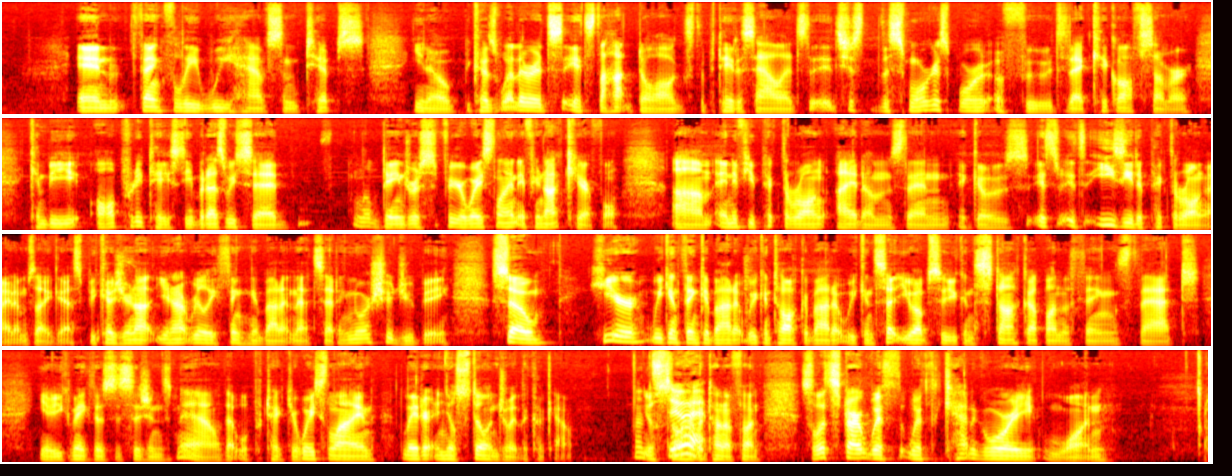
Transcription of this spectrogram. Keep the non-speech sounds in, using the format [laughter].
And thankfully, we have some tips. You know, because whether it's it's the hot dogs, the potato salads, it's just the smorgasbord of foods that kick off summer can be all pretty tasty. But as we said. A little dangerous for your waistline if you're not careful, um, and if you pick the wrong items, then it goes. It's it's easy to pick the wrong items, I guess, because you're not you're not really thinking about it in that setting, nor should you be. So here we can think about it, we can talk about it, we can set you up so you can stock up on the things that you know you can make those decisions now that will protect your waistline later, and you'll still enjoy the cookout. Let's you'll still have a ton of fun. So let's start with with category one,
